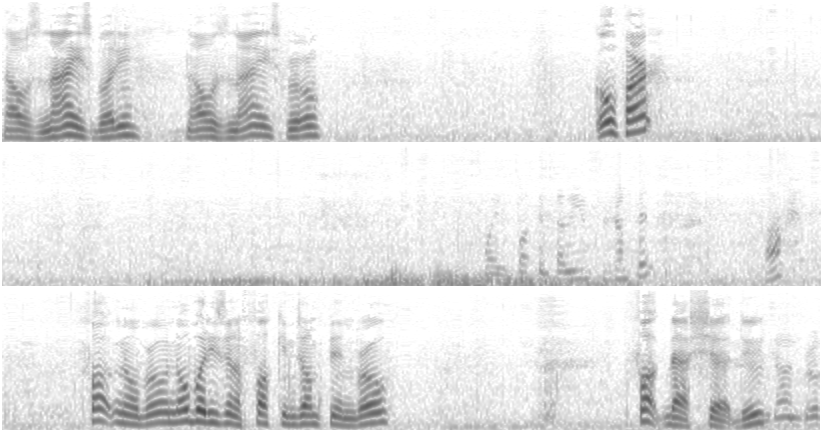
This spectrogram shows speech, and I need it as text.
That was nice, buddy. That was nice, bro. Go, park. Why you fucking telling you to jump in? Fuck no, bro. Nobody's gonna fucking jump in, bro. Fuck that shit, dude. I'm done, bro.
